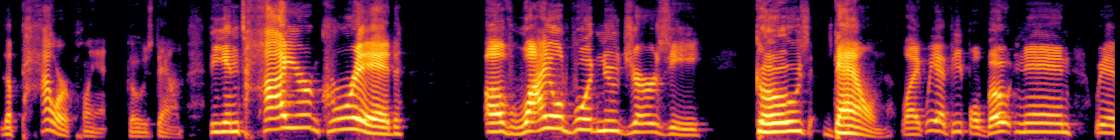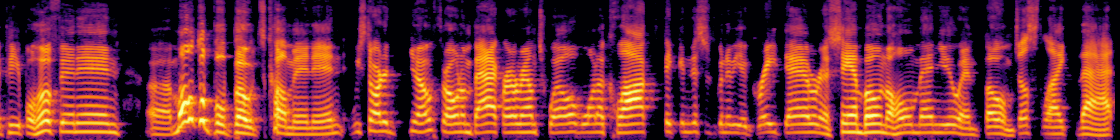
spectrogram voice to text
the power plant goes down. The entire grid of Wildwood, New Jersey goes down. Like we had people boating in, we had people hoofing in, uh, multiple boats coming in. We started, you know, throwing them back right around 12, 1 o'clock, thinking this is going to be a great day. We're going to Sambone the whole menu, and boom, just like that,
